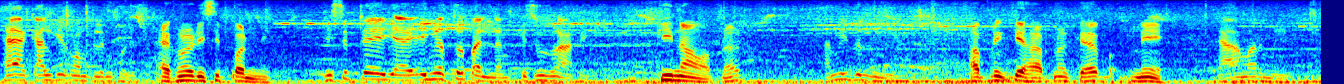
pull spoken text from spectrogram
হ্যাঁ কালকে কমপ্লেন করেছি। এখনও রিসিভ পাননি? রিসিপ্টে এই মাত্র পাইলাম কিছুদিন আগে কি নাম আপনার? আমি দুল নিয়ে আপনি কে? আপনার কে? মেয়ে? হ্যাঁ আমার মেয়ে।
